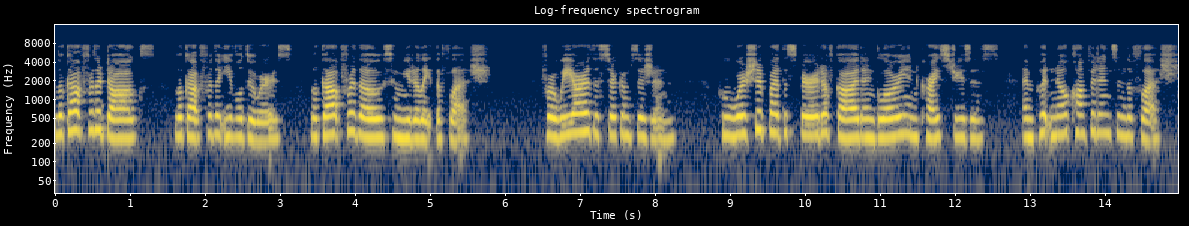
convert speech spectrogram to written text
Look out for the dogs, look out for the evildoers, look out for those who mutilate the flesh. For we are the circumcision, who worship by the Spirit of God and glory in Christ Jesus, and put no confidence in the flesh,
